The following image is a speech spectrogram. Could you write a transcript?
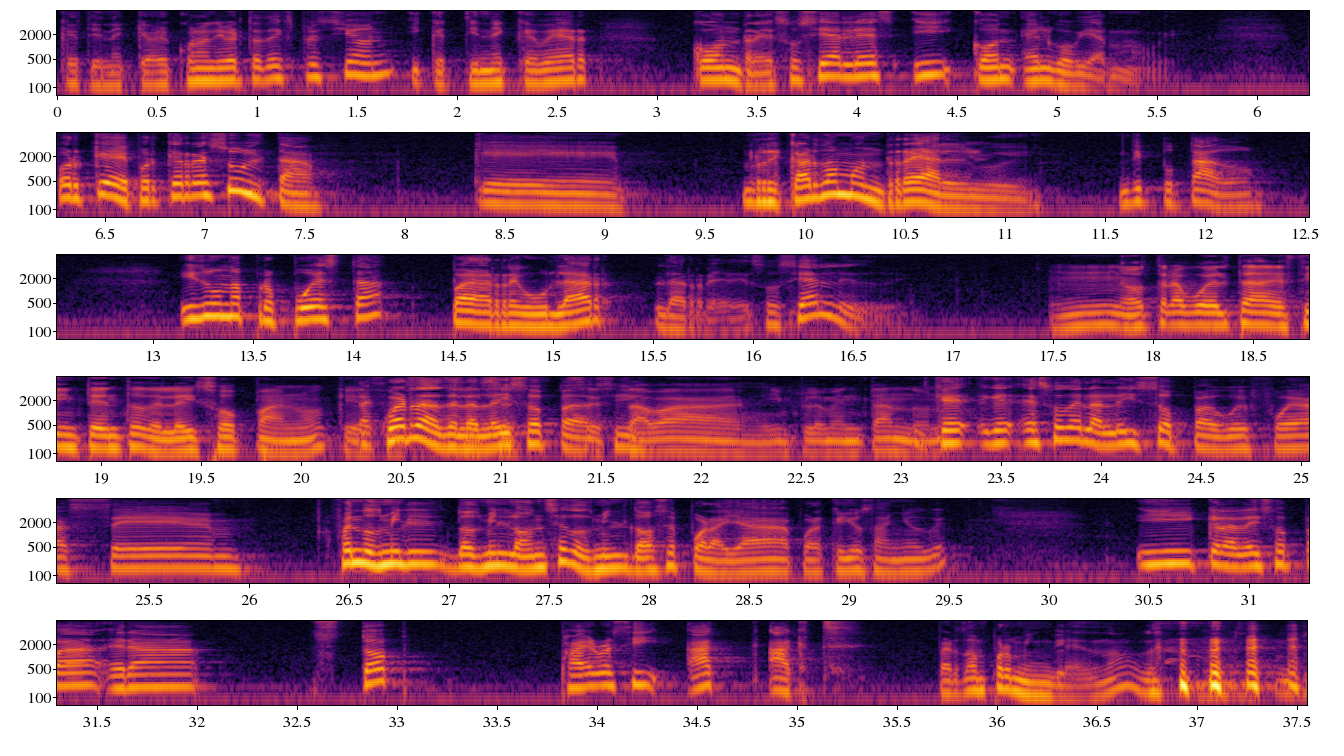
que tiene que ver con la libertad de expresión y que tiene que ver con redes sociales y con el gobierno, güey. ¿Por qué? Porque resulta que Ricardo Monreal, güey, diputado, hizo una propuesta para regular las redes sociales, güey. Mm, otra vuelta a este intento de ley SOPA, ¿no? Que ¿Te se- acuerdas de la se- ley SOPA? Se Sí. estaba implementando, ¿no? Que, que eso de la ley SOPA, güey, fue hace... Fue en 2000, 2011, 2012, por allá, por aquellos años, güey. Y que la ley SOPA era Stop Piracy Act. Act. Perdón por mi inglés, ¿no?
